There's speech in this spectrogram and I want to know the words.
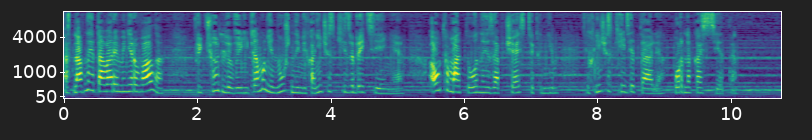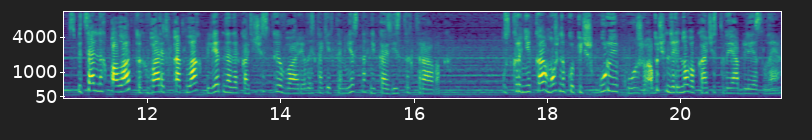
Основные товары Минервала — причудливые, никому не нужные механические изобретения, автоматоны и запчасти к ним, технические детали, порнокассеты. В специальных палатках варят в котлах бледное наркотическое варево из каких-то местных неказистых травок. У скорняка можно купить шкуры и кожу, обычно дрянного качества и облезлые.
